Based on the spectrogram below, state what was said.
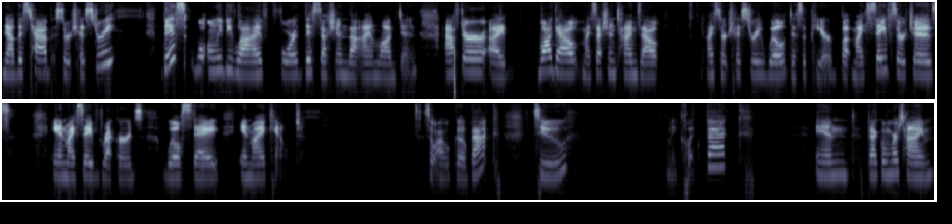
Now this tab, search history, this will only be live for this session that I am logged in. After I log out, my session times out, my search history will disappear, but my save searches, and my saved records will stay in my account. So I will go back to, let me click back and back one more time.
